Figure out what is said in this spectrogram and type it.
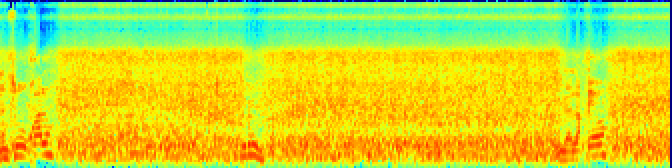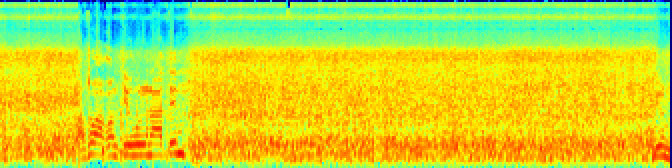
ng sukal. Aray. Lalaki oh. Kaso kakunti huli natin. Yun.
